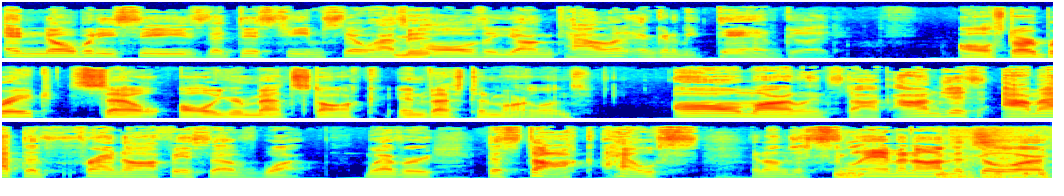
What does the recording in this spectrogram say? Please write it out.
and nobody sees that this team still has Mid- all the young talent and are going to be damn good. All Star break. Sell all your Met stock. Invest in Marlins. All Marlin stock. I'm just I'm at the front office of what whoever the stock house, and I'm just slamming on the door.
